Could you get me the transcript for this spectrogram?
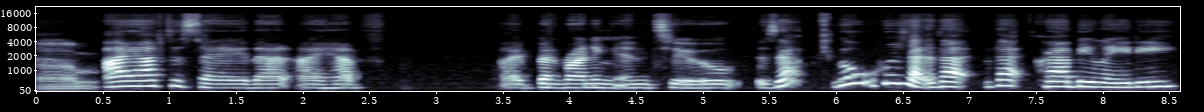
um I have to say that I have I've been running into is that who who's that? That that crabby lady?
